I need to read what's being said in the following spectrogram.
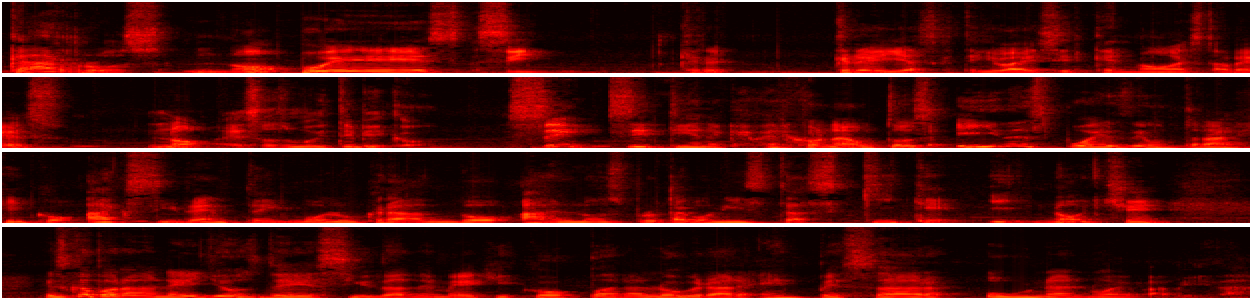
carros, ¿no? Pues sí. ¿Creías que te iba a decir que no esta vez? No, eso es muy típico. Sí, sí tiene que ver con autos y después de un trágico accidente involucrando a los protagonistas Kike y Noche, escaparán ellos de Ciudad de México para lograr empezar una nueva vida.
